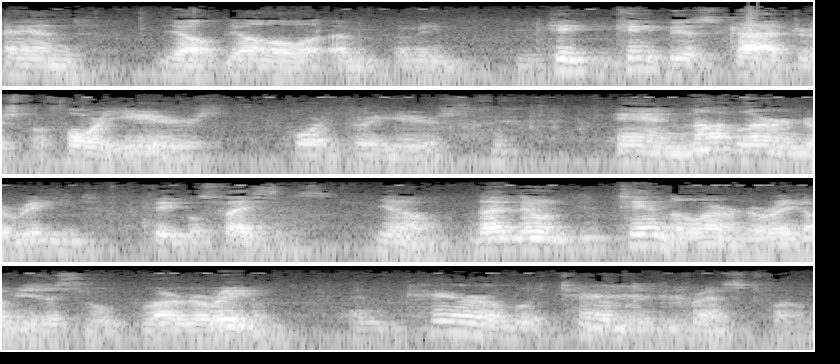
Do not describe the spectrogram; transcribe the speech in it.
and y'all, y'all know what, um, I mean, you can't, you can't be a psychiatrist for 40 years, 43 years, and not learn to read people's faces. You know, they don't tend to learn to read them, you just learn to read them. And terribly, terribly depressed folk.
